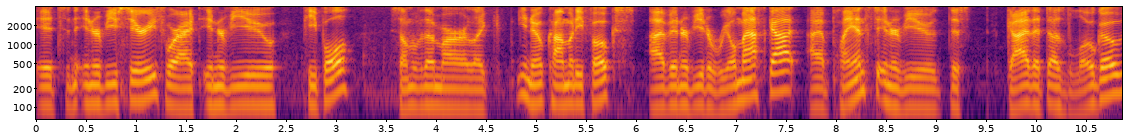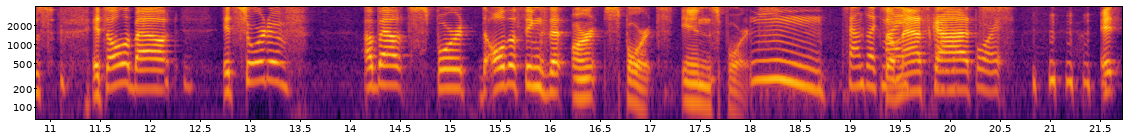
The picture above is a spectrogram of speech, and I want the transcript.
it's an interview series where I interview people. Some of them are like, you know, comedy folks. I've interviewed a real mascot. I have plans to interview this guy that does logos. It's all about, it's sort of about sport, all the things that aren't sports in sports. Sounds like so my kind of mascots it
